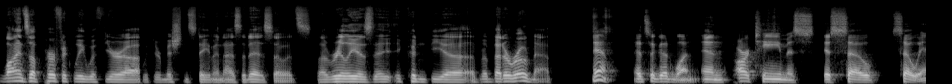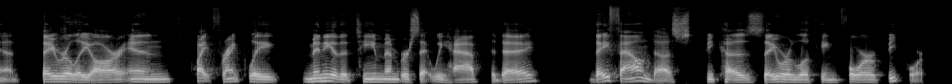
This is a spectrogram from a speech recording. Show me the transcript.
Lines up perfectly with your uh, with your mission statement as it is. So it's it really is. It, it couldn't be a, a better roadmap. Yeah, it's a good one. And our team is is so so in. They really are. And quite frankly, many of the team members that we have today, they found us because they were looking for B Corps.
